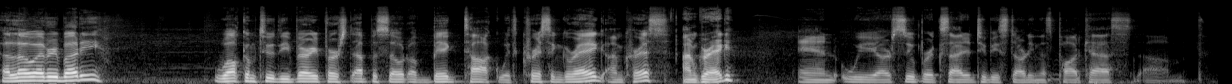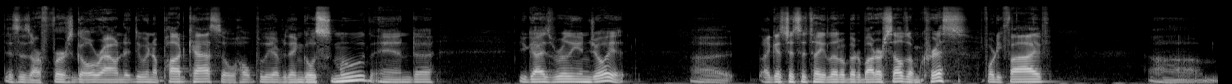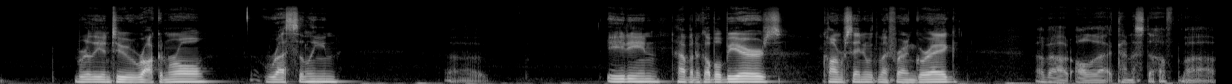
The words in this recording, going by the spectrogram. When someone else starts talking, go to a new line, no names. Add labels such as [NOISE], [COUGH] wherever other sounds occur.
Hello, everybody. Welcome to the very first episode of Big Talk with Chris and Greg. I'm Chris,
I'm Greg.
and we are super excited to be starting this podcast. Um, this is our first go around at doing a podcast, so hopefully everything goes smooth and uh, you guys really enjoy it. Uh, I guess just to tell you a little bit about ourselves, I'm Chris, 45, um, really into rock and roll, wrestling, uh, eating, having a couple beers, conversating with my friend Greg about all of that kind of stuff. Uh,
